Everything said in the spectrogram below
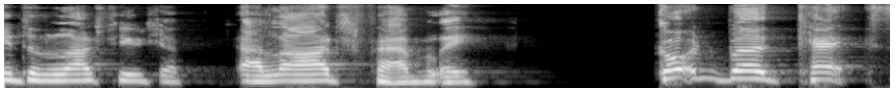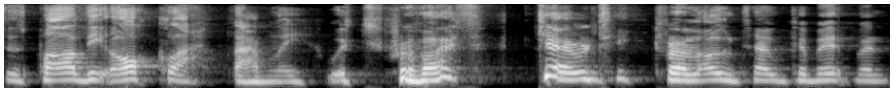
into the large future. A large family. Gothenburg Kex is part of the Orkla family, which provides guaranteed for a long-term commitment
